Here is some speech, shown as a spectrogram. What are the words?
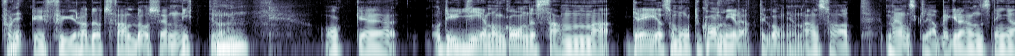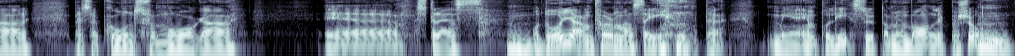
44 dödsfall då sedan 90. Va? Mm. Och eh, och det är genomgående samma grejer som återkommer i rättegången. Alltså att mänskliga begränsningar, perceptionsförmåga, eh, stress. Och då jämför man sig inte med en polis utan med en vanlig person.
